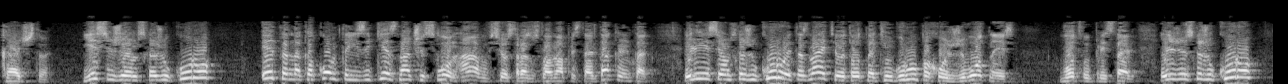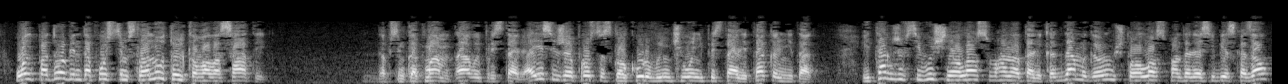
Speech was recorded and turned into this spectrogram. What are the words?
качество. Если же я вам скажу куру, это на каком-то языке значит слон. А, вы все сразу слона представили, так или не так? Или если я вам скажу куру, это знаете, это вот на кенгуру похоже, животное есть. Вот вы представили. Или же я скажу куру, он подобен, допустим, слону, только волосатый. Допустим, как мамонт, а вы представили. А если же я просто сказал куру, вы ничего не представили, так или не так? И также Всевышний Аллах Субхану Атали, когда мы говорим, что Аллах Субхану о себе сказал,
